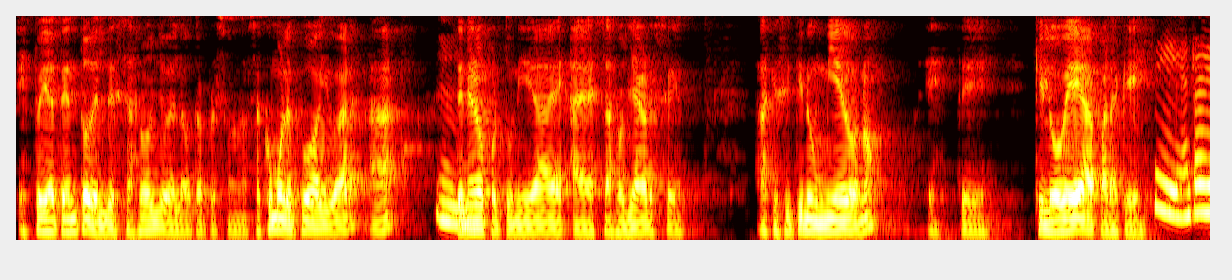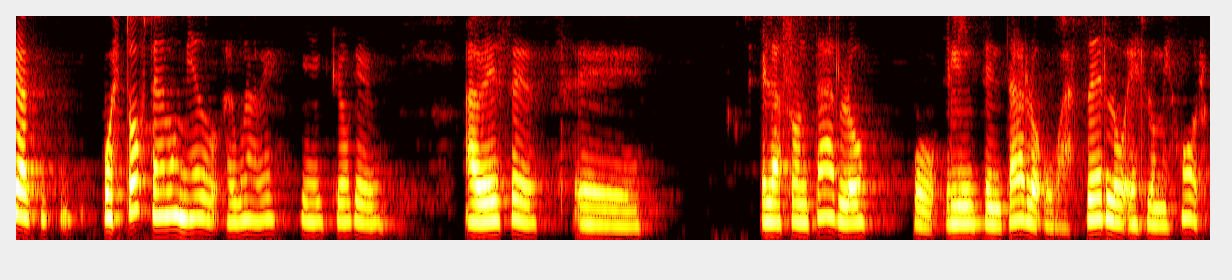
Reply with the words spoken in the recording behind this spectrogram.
estoy atento del desarrollo de la otra persona. O sea, cómo le puedo ayudar a mm. tener oportunidades, a desarrollarse, a que si tiene un miedo, ¿no? Este, que lo vea para que... Sí, en realidad pues todos tenemos miedo alguna vez y creo que a veces eh, el afrontarlo o el intentarlo o hacerlo es lo mejor.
